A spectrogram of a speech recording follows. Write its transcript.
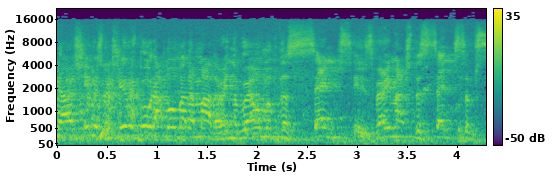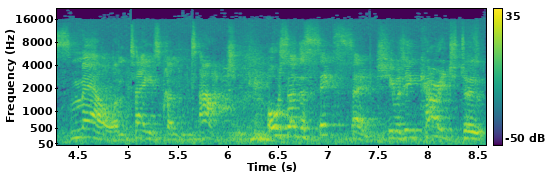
Little Nina, she was, she was brought up more by the mother in the realm of the senses, very much the sense of smell and taste and touch. Also the sixth sense. She was encouraged to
